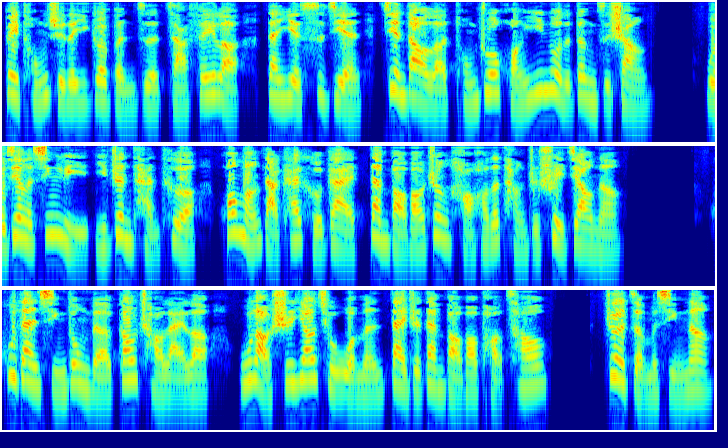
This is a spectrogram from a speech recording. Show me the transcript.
被同学的一个本子砸飞了，蛋液四溅，溅到了同桌黄一诺的凳子上。我见了，心里一阵忐忑，慌忙打开盒盖，蛋宝宝正好好的躺着睡觉呢。护蛋行动的高潮来了，吴老师要求我们带着蛋宝宝跑操，这怎么行呢？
